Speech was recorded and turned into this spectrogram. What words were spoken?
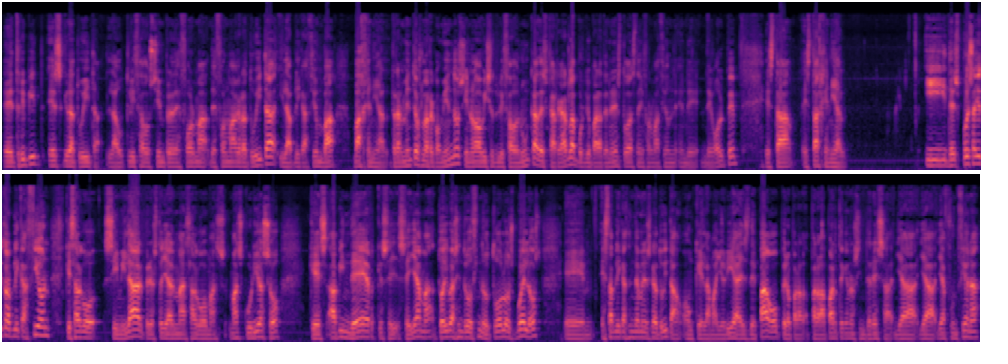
Tripit es gratuita. La he utilizado siempre de forma, de forma gratuita y la aplicación va, va genial. Realmente os la recomiendo, si no la habéis utilizado nunca, descargarla, porque para tener toda esta información de, de golpe está, está genial. Y después hay otra aplicación que es algo similar, pero esto ya es más algo más, más curioso, que es App in the Air, que se, llama. Tú ahí vas introduciendo todos los vuelos. Eh, esta aplicación también es gratuita, aunque la mayoría es de pago, pero para, la parte que nos interesa ya, ya, ya funciona.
